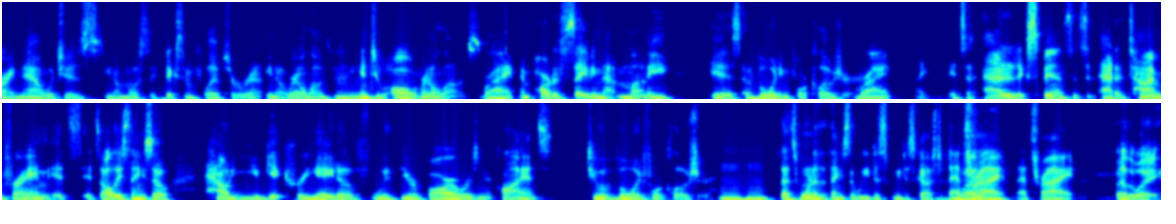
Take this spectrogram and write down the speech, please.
right now which is you know mostly fix and flips or rent, you know rental loans Mm, into all rental loans. Right. And part of saving that money is avoiding foreclosure. Right. Like it's an added expense it's an added time frame it's it's all these things. So how do you get creative with your borrowers and your clients to avoid foreclosure? Hmm that's one of the things that we just we discussed as that's well. right. That's right. By the way,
